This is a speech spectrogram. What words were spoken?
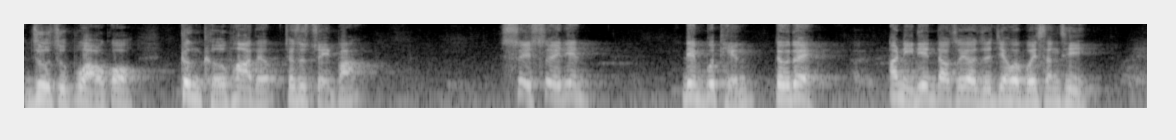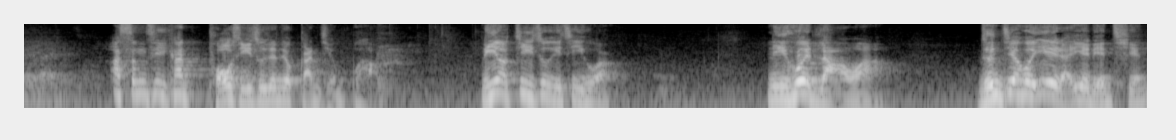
日子不好过。更可怕的就是嘴巴，碎碎念。练不停，对不对？啊，你练到最后，人家会不会生气？啊，生气看婆媳之间就感情不好。你要记住一句话：你会老啊，人家会越来越年轻。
